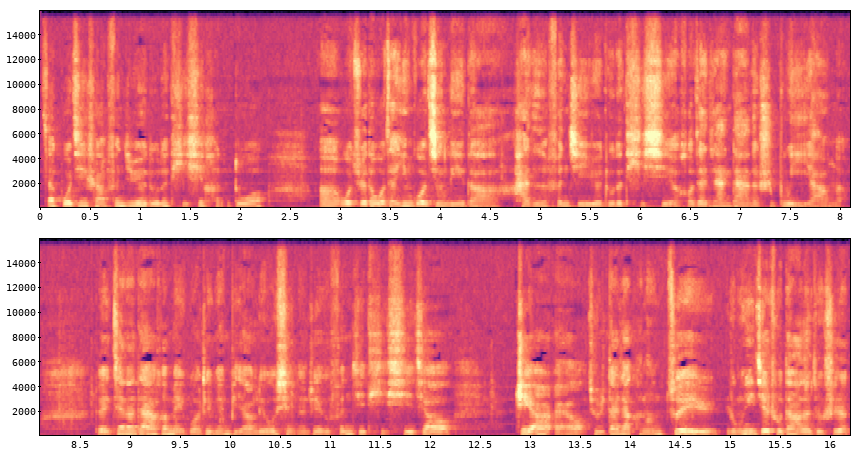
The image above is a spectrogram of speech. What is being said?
在国际上分级阅读的体系很多。呃，我觉得我在英国经历的孩子的分级阅读的体系和在加拿大的是不一样的。对，加拿大和美国这边比较流行的这个分级体系叫 G2L，就是大家可能最容易接触到的就是，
